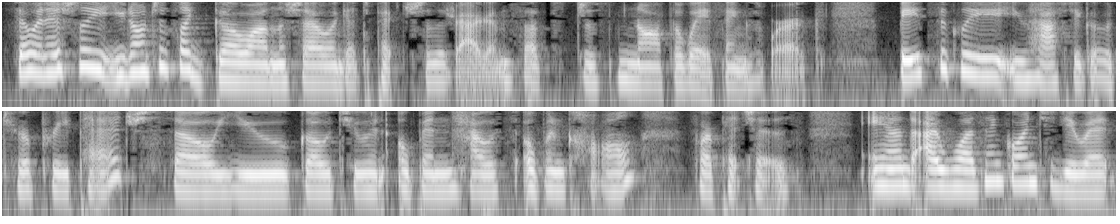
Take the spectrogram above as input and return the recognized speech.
So initially, you don't just like go on the show and get to pitch to the dragons. That's just not the way things work basically you have to go to a pre-pitch. So you go to an open house, open call for pitches. And I wasn't going to do it,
